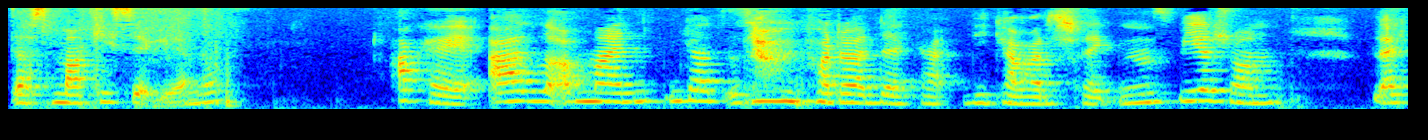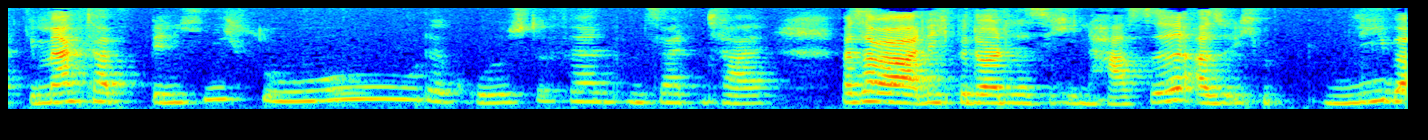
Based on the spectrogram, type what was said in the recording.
Das mag ich sehr gerne. Okay, also auf meinem siebten Platz ist Harry Potter und Ka die Kammer des Schreckens. Wie ihr schon vielleicht gemerkt habt, bin ich nicht so der größte Fan vom zweiten Teil. Was aber nicht bedeutet, dass ich ihn hasse. Also ich liebe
